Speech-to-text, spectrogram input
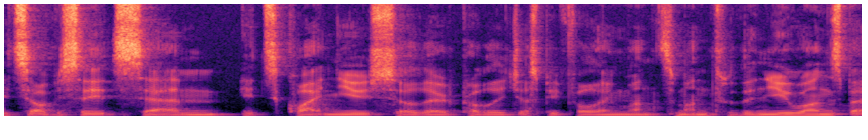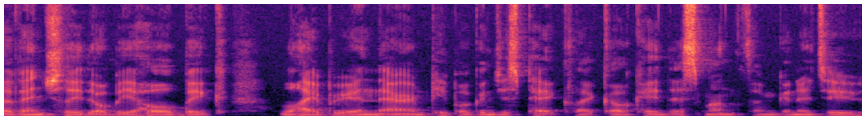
it's obviously it's um, it's quite new, so they'll probably just be following month to month with the new ones. But eventually there'll be a whole big library in there, and people can just pick like, okay, this month I'm going to do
